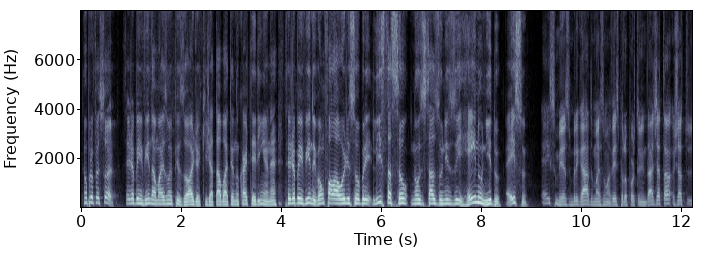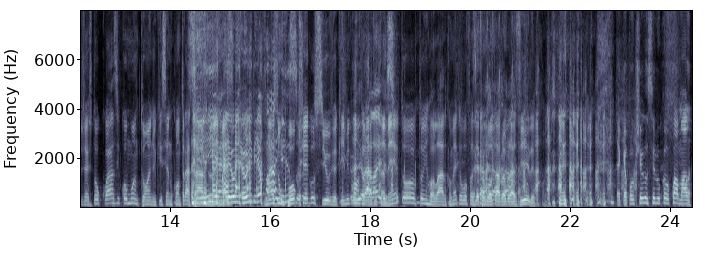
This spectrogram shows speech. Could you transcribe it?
Então, professor, seja bem-vindo a mais um episódio aqui, já tá batendo carteirinha, né? Seja bem-vindo e vamos falar hoje sobre licitação nos Estados Unidos e Reino Unido, é isso? É isso mesmo, obrigado mais uma vez pela oportunidade. Já, tá- já, já estou quase como o Antônio aqui sendo contratado, Sim, né? é, Mas eu, eu iria falar mais um isso. pouco chega o Silvio aqui e me Eu contrata falar também. isso. Eu tô, tô enrolado. Como é que eu vou fazer para voltar para Brasília? Daqui a pouco chega o Silvio com, com a mala.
